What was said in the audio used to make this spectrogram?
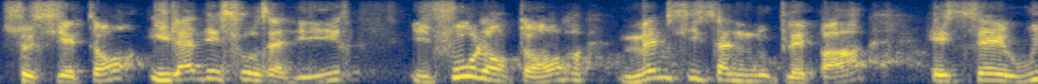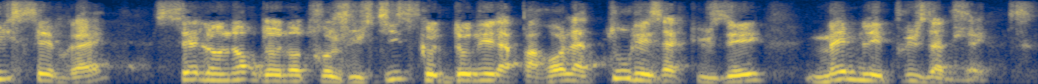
Ceci étant, il a des choses à dire, il faut l'entendre, même si ça ne nous plaît pas. Et c'est, oui, c'est vrai, c'est l'honneur de notre justice que de donner la parole à tous les accusés, même les plus abjects.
